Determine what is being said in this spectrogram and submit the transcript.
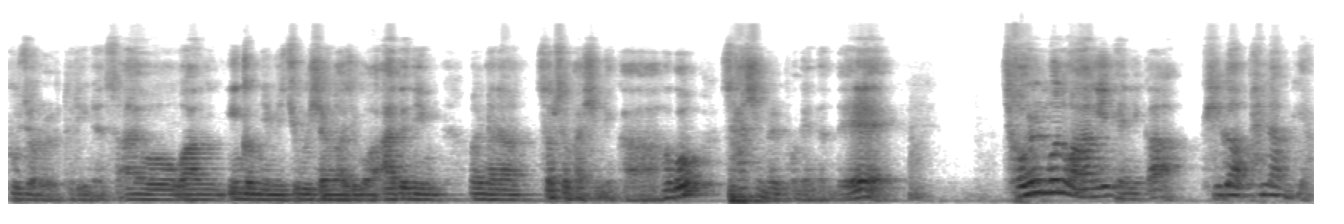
부조를 드리면서 아유 왕 임금님이 죽으셔가지고 아드님 얼마나 섭섭하십니까 하고 사심을 보냈는데 젊은 왕이 되니까 귀가 팔랑귀야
